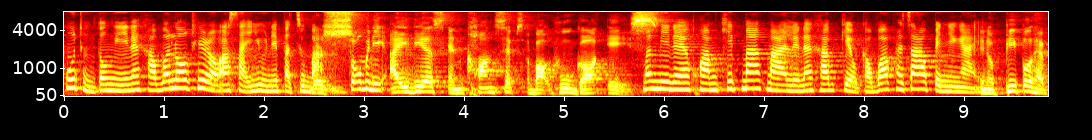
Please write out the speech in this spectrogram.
พูดถึงตรงนี้นะครับว่าโลกที่เราอาศัยอยู่ในปัจจุบัน there's so many ideas and concepts about who God is. มันมีแนวความคิดมากมายเลยนะครับเกี่ยวกับว่าพระเจ้าเป็นยังไง You know, people have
